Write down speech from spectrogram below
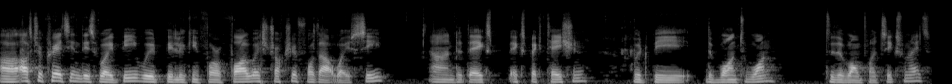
Uh, after creating this wave B, we'd be looking for a five-way structure for that wave C, and the ex expectation would be the one-to-one -one to the 1.618.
